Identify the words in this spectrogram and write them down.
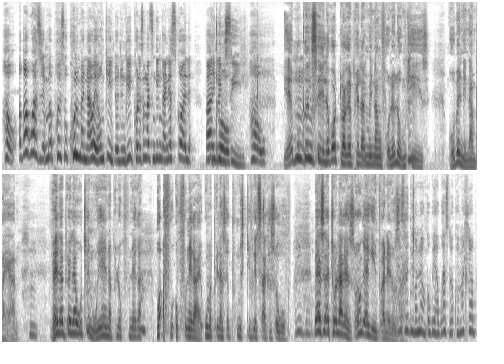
Hawu akakwazi nje amaphoyisa ukukhuluma nawe yonke into nje ngikhona sengathi ngingane yesikole. Hayibo. Uqinisile. Hawu. Yebo uqinisile kodwa ke phela mina ngifonela umkhizi ngobe ninamba yami. Vele phela uthi nguyena phela okufuneka oafu- okufunekayo uma phela sekuphuma isitifiketi sakhe sokufa. Bese ethola ke zonke ke imfanelo zakhe. Sengcono ngoba uyakwazi lokho emahlobo.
